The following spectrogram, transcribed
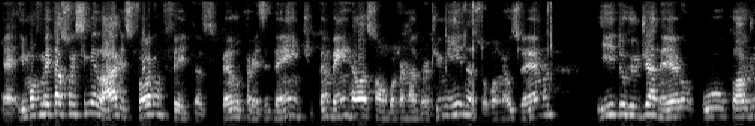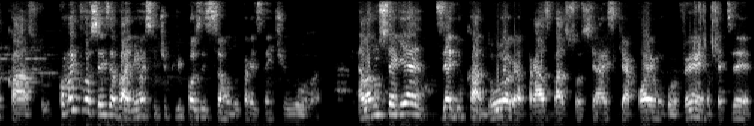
É, e movimentações similares foram feitas pelo presidente também em relação ao governador de Minas, o Romeu Zema, e do Rio de Janeiro, o Cláudio Castro. Como é que vocês avaliam esse tipo de posição do presidente Lula? Ela não seria deseducadora para as bases sociais que apoiam o governo? Quer dizer,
